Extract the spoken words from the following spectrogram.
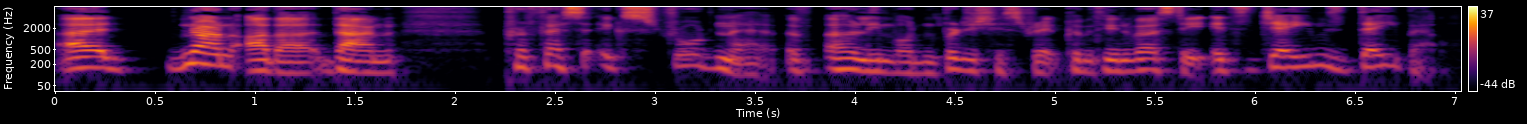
uh, none other than Professor Extraordinaire of early modern British history at Plymouth University. It's James Daybell.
